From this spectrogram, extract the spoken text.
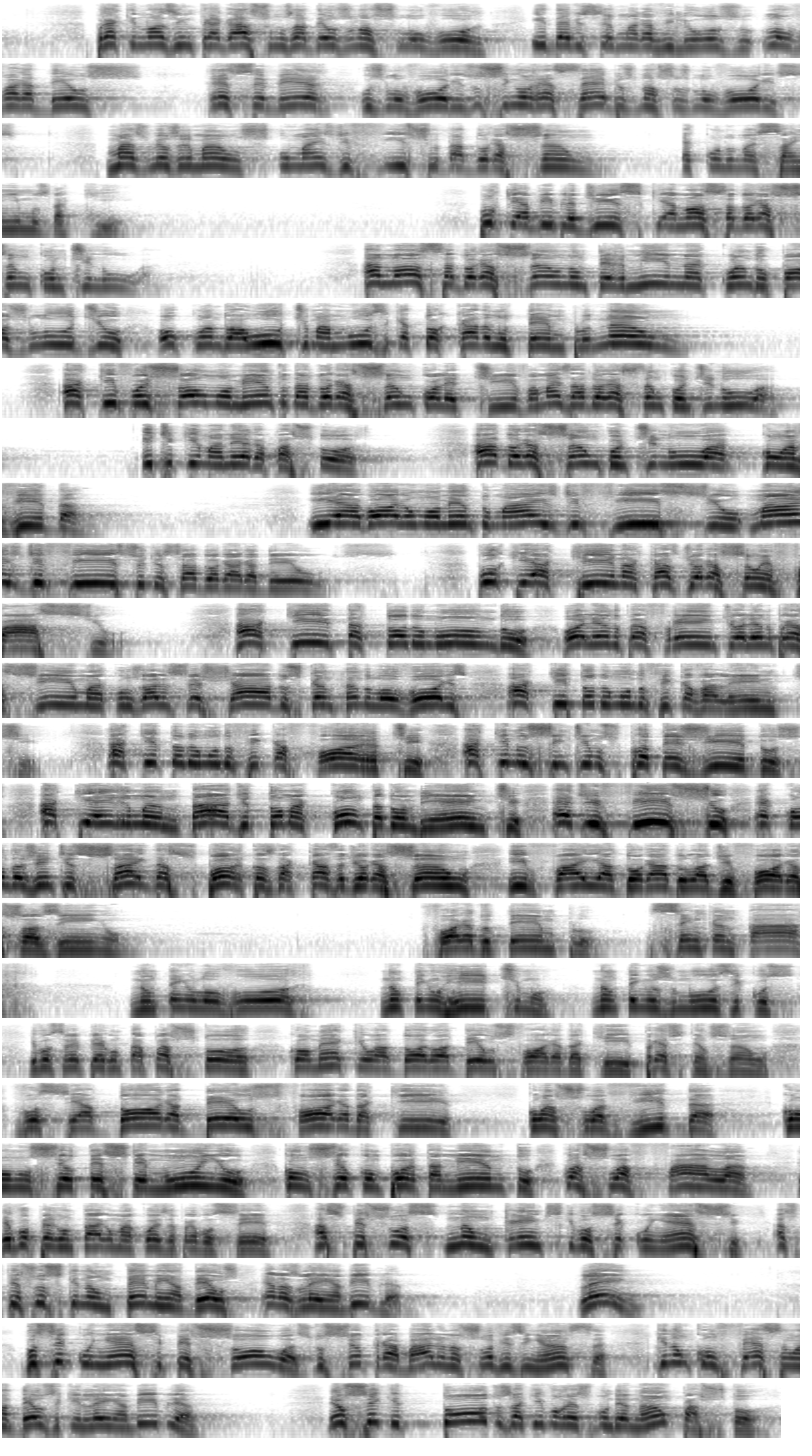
para que nós entregássemos a Deus o nosso louvor. E deve ser maravilhoso louvar a Deus, receber os louvores. O Senhor recebe os nossos louvores. Mas, meus irmãos, o mais difícil da adoração é quando nós saímos daqui. Porque a Bíblia diz que a nossa adoração continua. A nossa adoração não termina quando o pós-lúdio ou quando a última música é tocada no templo. Não. Aqui foi só o momento da adoração coletiva, mas a adoração continua. E de que maneira, pastor? A adoração continua com a vida. E é agora o momento mais difícil, mais difícil de se adorar a Deus. Porque aqui na casa de oração é fácil. Aqui está todo mundo olhando para frente, olhando para cima, com os olhos fechados, cantando louvores. Aqui todo mundo fica valente. Aqui todo mundo fica forte. Aqui nos sentimos protegidos. Aqui a irmandade toma conta do ambiente. É difícil é quando a gente sai das portas da casa de oração e vai adorar do lado de fora sozinho. Fora do templo, sem cantar, não tem o louvor, não tem o ritmo, não tem os músicos. E você vai perguntar, pastor, como é que eu adoro a Deus fora daqui? Preste atenção. Você adora a Deus fora daqui, com a sua vida, com o seu testemunho, com o seu comportamento, com a sua fala. Eu vou perguntar uma coisa para você. As pessoas não crentes que você conhece, as pessoas que não temem a Deus, elas leem a Bíblia? Leem? Você conhece pessoas do seu trabalho, na sua vizinhança, que não confessam a Deus e que leem a Bíblia? Eu sei que todos aqui vão responder: não, pastor.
